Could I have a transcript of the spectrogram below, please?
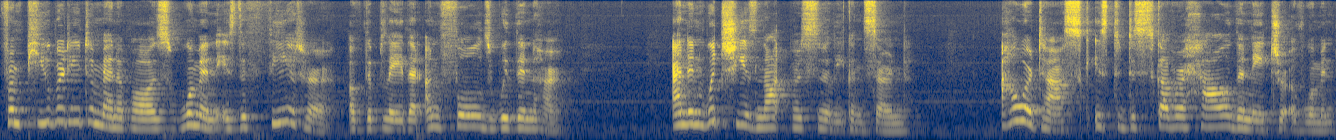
From puberty to menopause, woman is the theater of the play that unfolds within her and in which she is not personally concerned. Our task is to discover how the nature of woman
